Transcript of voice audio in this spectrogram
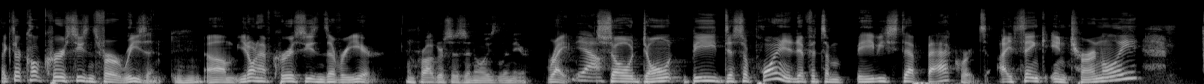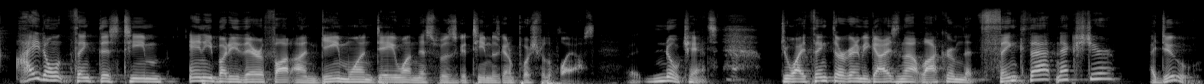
Like they're called career seasons for a reason. Um, you don't have career seasons every year. And progress isn't always linear. Right. Yeah. So don't be disappointed if it's a baby step backwards. I think internally, I don't think this team, anybody there thought on game one, day one, this was a team that's going to push for the playoffs. No chance. Do I think there are going to be guys in that locker room that think that next year? I do.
